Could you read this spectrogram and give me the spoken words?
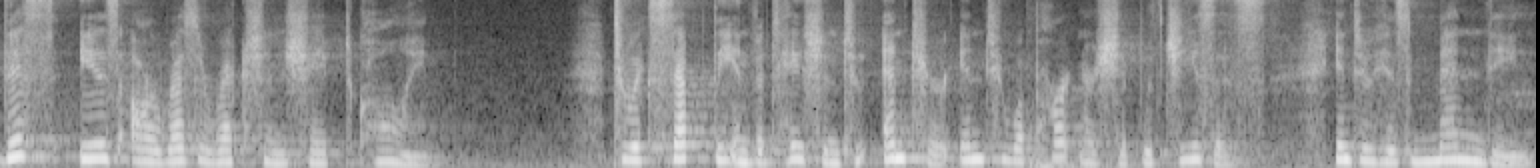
This is our resurrection shaped calling to accept the invitation to enter into a partnership with Jesus, into his mending,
